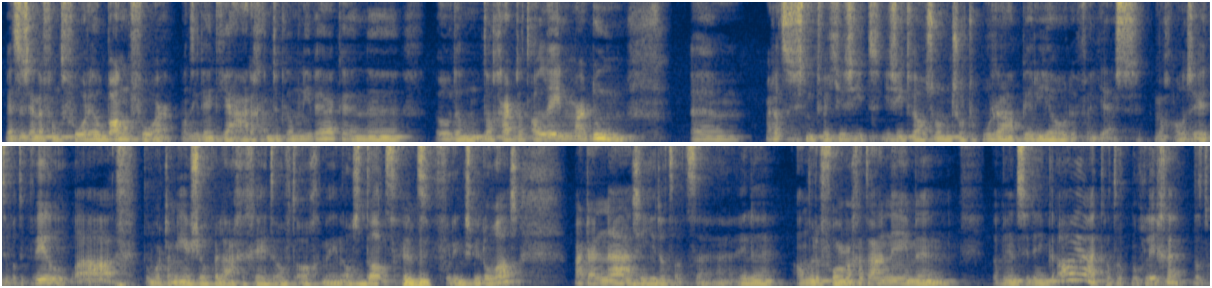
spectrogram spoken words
mensen zijn er van tevoren heel bang voor, want die denken, ja, dat gaat natuurlijk helemaal niet werken en uh, oh, dan, dan ga ik dat alleen maar doen. Um, maar dat is dus niet wat je ziet. Je ziet wel zo'n soort hoera-periode van yes, ik mag alles eten wat ik wil. Ah, dan wordt er meer chocola gegeten over het algemeen als dat het mhm. voedingsmiddel was. Maar daarna zie je dat dat uh, hele andere vormen gaat aannemen. En dat mensen denken, oh ja, ik had dat nog liggen. Dat,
